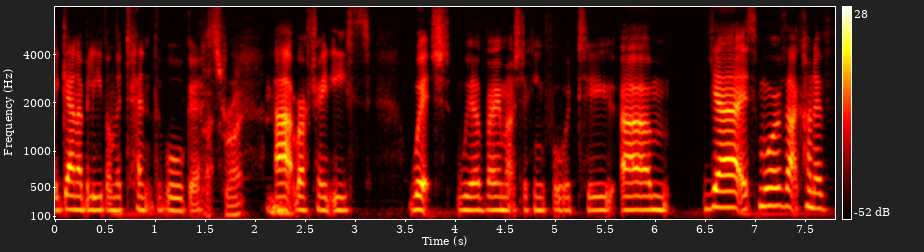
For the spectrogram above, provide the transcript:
again, I believe, on the 10th of August That's right. at Rough Trade East, which we are very much looking forward to. Um, yeah, it's more of that kind of,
